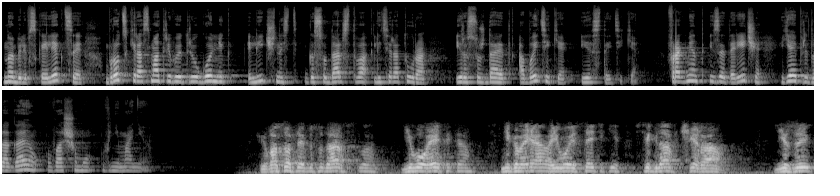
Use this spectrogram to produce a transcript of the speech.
Нобелевской лекции Бродский рассматривает треугольник «личность, государство, литература» и рассуждает об этике и эстетике. Фрагмент из этой речи я и предлагаю вашему вниманию. Философия государства, его этика, не говоря о его эстетике, всегда вчера. Язык,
